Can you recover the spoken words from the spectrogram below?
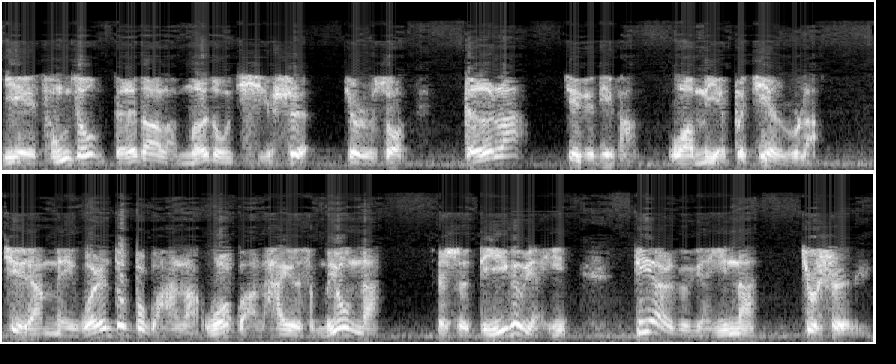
也从中得到了某种启示，就是说德拉这个地方我们也不介入了。既然美国人都不管了，我管了还有什么用呢？这是第一个原因。第二个原因呢，就是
